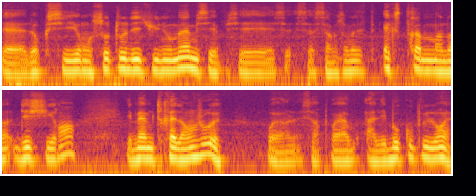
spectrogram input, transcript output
donc si on s'autodétruit nous-mêmes, ça, me semble être extrêmement déchirant et même très dangereux. ça pourrait aller beaucoup plus loin.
